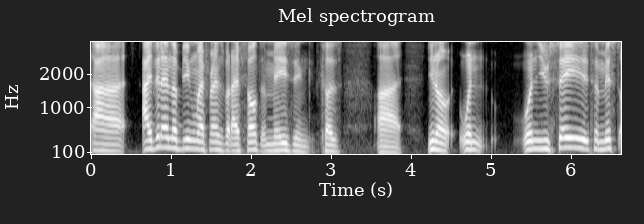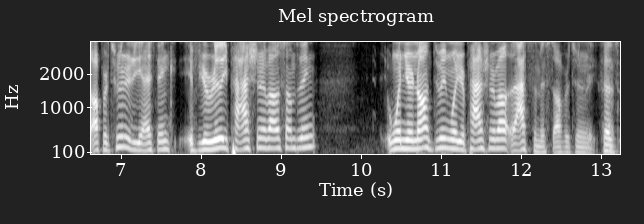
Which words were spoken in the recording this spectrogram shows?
uh, I didn't end up being with my friends, but I felt amazing because uh, you know when when you say it's a missed opportunity, I think if you're really passionate about something, when you're not doing what you're passionate about, that's the missed opportunity because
